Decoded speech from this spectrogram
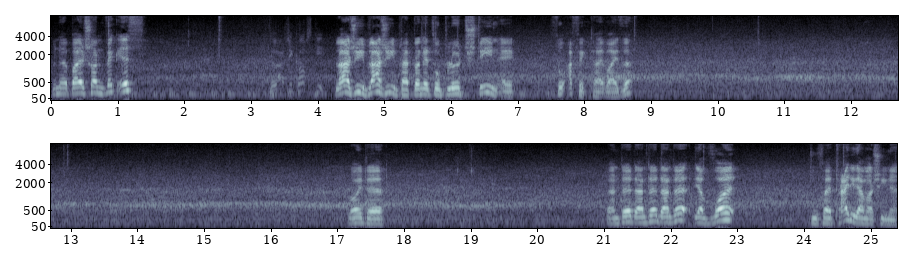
Wenn der Ball schon weg ist. Blaschikowski. Blagi, Blagi, bleib doch nicht so blöd stehen, ey. So affig teilweise. Leute. Dante, Dante, Dante. Jawohl. Du Verteidigermaschine.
